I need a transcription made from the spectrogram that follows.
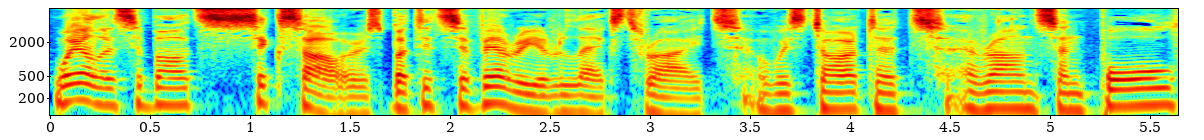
Well, it's about six hours, but it's a very relaxed ride. We started around St. Paul,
